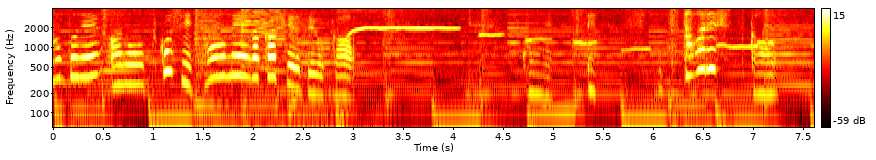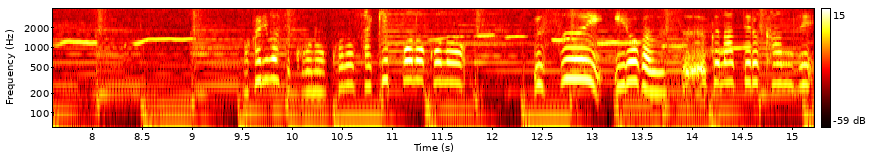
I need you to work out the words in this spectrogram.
ゃんとねあの少し透明がかってるというかこのねえ伝わる質感？わかります？このこの先っぽのこの薄い色が薄くなってる感じ。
